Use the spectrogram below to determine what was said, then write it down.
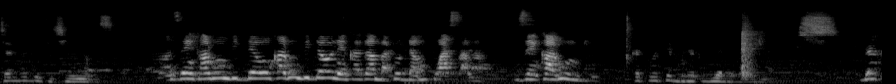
kyandabye tekirina busa nze nkalumbiddewo nkalumbiddewo nenkagamba toddamu kwasala nze black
